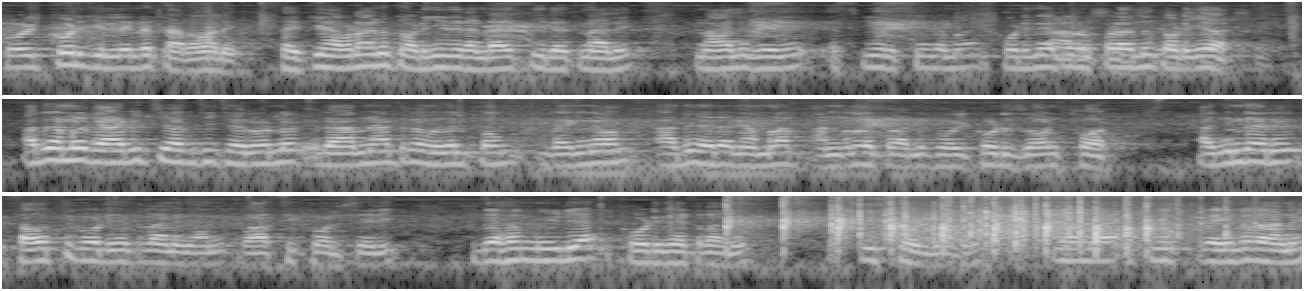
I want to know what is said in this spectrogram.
കോഴിക്കോട് ജില്ലേന്റെ തറവാട്. ശരിക്കും അവിടെയാണ് തുടങ്ങിയത് രണ്ടായിരത്തി ഇരുപത്തിനാല് നാല് പേര് എസ് പി എസ് നമ്മൾ കോർഡിനേറ്റർ ഉൾപ്പെടെ തുടങ്ങിയത്. അത് നമ്മൾ വ്യാപിച്ച് വ്യാപിച്ച് ചെറുവണ്ണൂർ രാമനാട്ടിന് മുതൽ ഇപ്പം വെങ്ങളം അതുവരെ നമ്മളെ അണ്ടറിലിട്ടാണ് കോഴിക്കോട് സോൺ ഫോർ അതിന്റെ ഒരു സൗത്ത് കോർഡിനേറ്ററാണ് ഞാൻ റാസി കോൽശ്ശേരി ഇദ്ദേഹം മീഡിയ കോർഡിനേറ്ററാണ് ചീഫ് കോർഡിനേറ്റർ നമ്മുടെ ചീഫ് ട്രെയിനറാണ്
